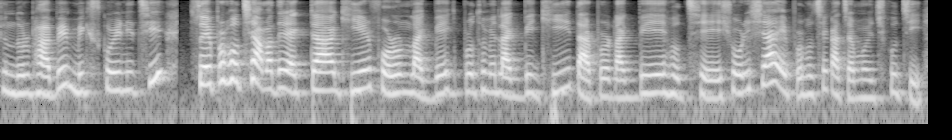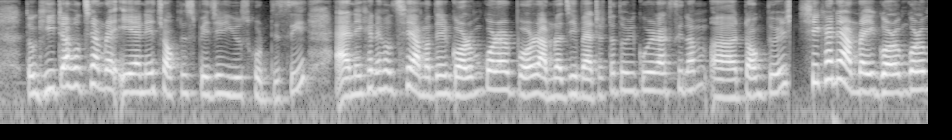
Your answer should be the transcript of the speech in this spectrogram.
সুন্দরভাবে মিক্স করে নিচ্ছি। সো এরপর হচ্ছে আমাদের একটা ঘিয়ের ফোড়ন লাগবে। প্রথমে লাগবে ঘি, তারপর লাগবে হচ্ছে সরিষা, এরপর হচ্ছে কাঁচামরিচ কুচি। তো ঘিটা হচ্ছে আমরা এ এ চকলেট পেজের ইউজ করতেছি। অ্যান্ড এখানে হচ্ছে আমাদের গরম করার পর আমরা যে ব্যাটারটা তৈরি করে রাখছিলাম টক দইয়ের সেখানে আমরা এই গরম গরম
